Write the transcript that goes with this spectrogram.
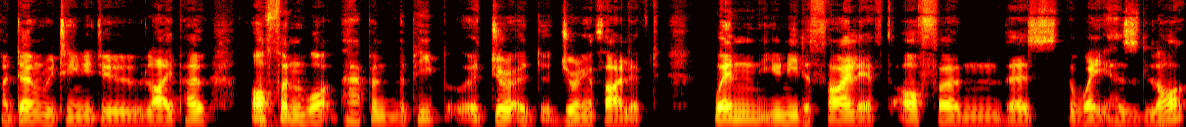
I don't routinely do lipo. Often, what happened the people uh, uh, during a thigh lift when you need a thigh lift, often there's the weight has lo-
